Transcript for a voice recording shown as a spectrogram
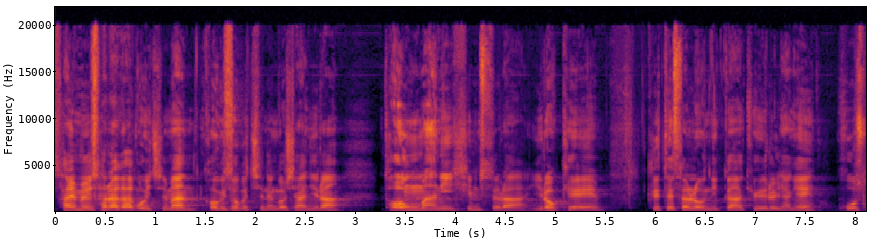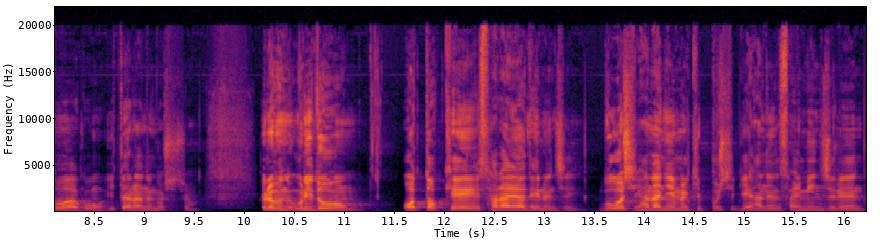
삶을 살아가고 있지만 거기서 그치는 것이 아니라 더욱 많이 힘쓰라 이렇게 그 데살로니가 교회를 향해 호소하고 있다라는 것이죠. 여러분 우리도 어떻게 살아야 되는지 무엇이 하나님을 기쁘시게 하는 삶인지는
